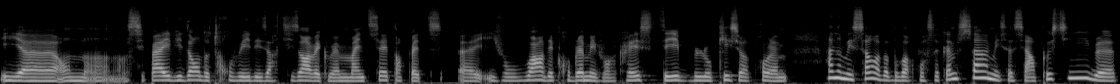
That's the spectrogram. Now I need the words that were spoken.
Et euh, on, on- c'est pas évident de trouver des artisans avec le même mindset, en fait. Euh, ils vont voir des problèmes et vont rester bloqués sur le problème. Ah non, mais ça, on va pas pouvoir faire ça comme ça, mais ça, c'est impossible.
